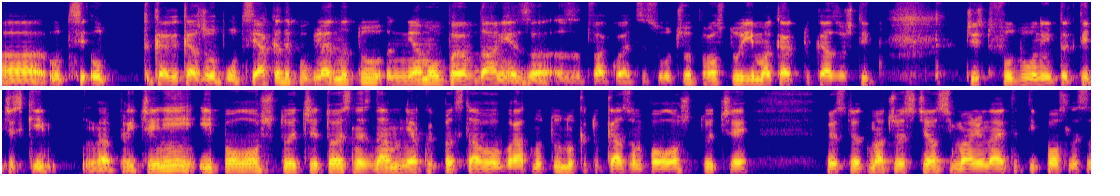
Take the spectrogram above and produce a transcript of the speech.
а, от, от така да кажа, от, от всякъде погледнато няма оправдание за, за това, което се случва. Просто има, както казваш ти, чисто футболни и тактически а, причини и по-лошото е, че, т.е. не знам, някой път става обратното, но като казвам по-лошото е, че предстоят мачове с Челси, Ман Юнайтед и после с,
